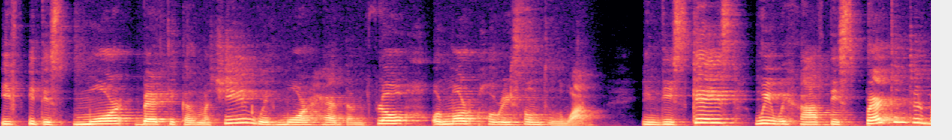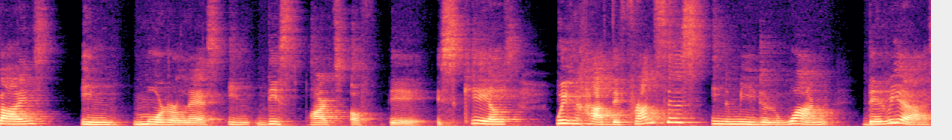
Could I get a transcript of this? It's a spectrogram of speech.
if it is more vertical machine with more head than flow or more horizontal one. In this case, we will have these Pelton turbines in more or less in these parts of the scales. We have the Francis in the middle one, Deriaz,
